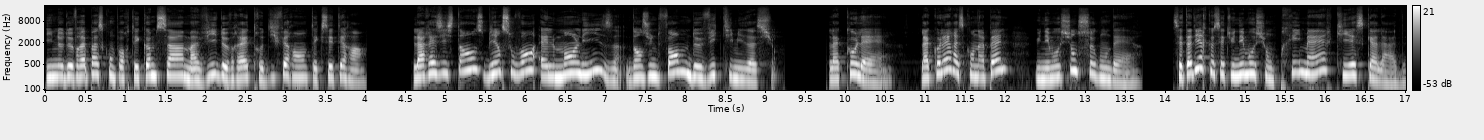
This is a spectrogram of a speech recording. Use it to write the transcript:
il ne devrait pas se comporter comme ça, ma vie devrait être différente, etc. La résistance, bien souvent, elle m'enlise dans une forme de victimisation. La colère. La colère est ce qu'on appelle une émotion secondaire. C'est-à-dire que c'est une émotion primaire qui escalade.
